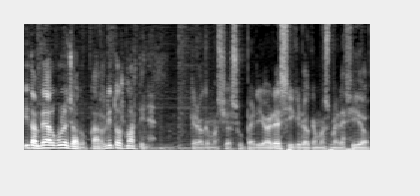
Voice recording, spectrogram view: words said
i també el golejador, Carlitos Martínez. Creo que hemos sido superiores y creo que hemos merecido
